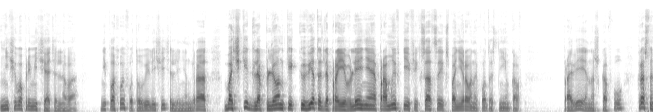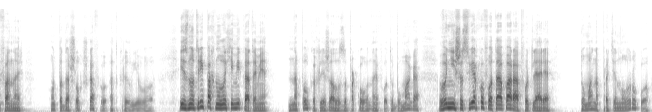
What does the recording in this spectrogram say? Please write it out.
ничего примечательного. Неплохой фотоувеличитель «Ленинград», бачки для пленки, кюветы для проявления, промывки и фиксации экспонированных фотоснимков. Правее на шкафу — Красный фонарь. Он подошел к шкафу, открыл его. Изнутри пахнуло химикатами. На полках лежала запакованная фотобумага. В нише сверху фотоаппарат в футляре. Туманов протянул руку,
